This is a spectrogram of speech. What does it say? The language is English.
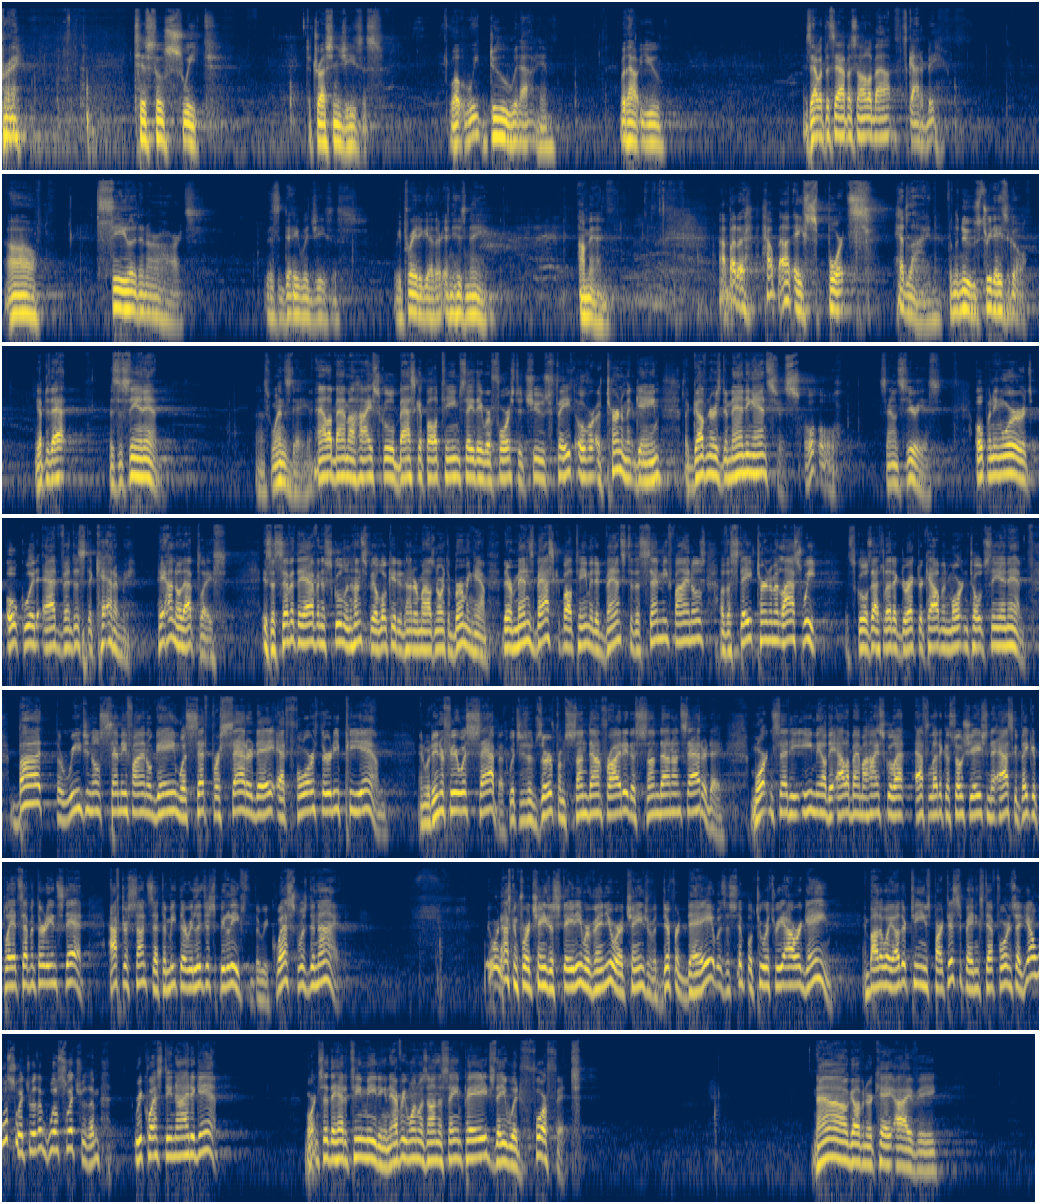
pray. Tis so sweet to trust in Jesus. What would we do without him? Without you? Is that what the Sabbath's all about? It's got to be. Oh, seal it in our hearts this day with Jesus. We pray together in his name. Amen. How about a, how about a sports headline from the news three days ago? You up to that? This is CNN. That's Wednesday. An Alabama high school basketball team say they were forced to choose faith over a tournament game. The governor is demanding answers. oh. Sounds serious. Opening words Oakwood Adventist Academy. Hey, I know that place. It's a Seventh day Adventist school in Huntsville located 100 miles north of Birmingham. Their men's basketball team had advanced to the semifinals of the state tournament last week. The school's athletic director, Calvin Morton, told CNN. But the regional semifinal game was set for Saturday at 4.30 p.m. and would interfere with Sabbath, which is observed from sundown Friday to sundown on Saturday. Morton said he emailed the Alabama High School Athletic Association to ask if they could play at 7.30 instead, after sunset, to meet their religious beliefs. The request was denied. We weren't asking for a change of stadium or venue or a change of a different day. It was a simple two or three hour game. And by the way, other teams participating stepped forward and said, Yeah, we'll switch with them. We'll switch with them. Request denied again. Morton said they had a team meeting and everyone was on the same page. They would forfeit. Now, Governor Ivey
